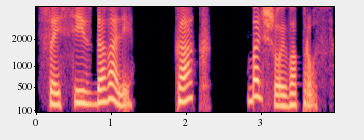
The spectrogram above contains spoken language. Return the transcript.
сессии сдавали. Как? Большой вопрос.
